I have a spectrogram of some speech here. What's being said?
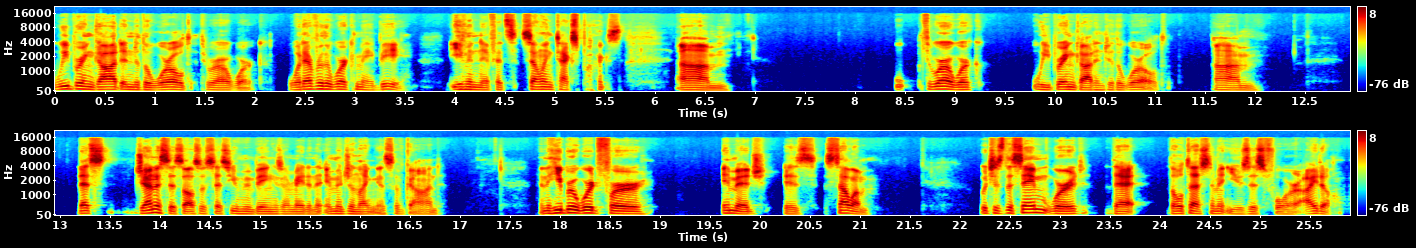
we bring God into the world through our work, whatever the work may be, even if it's selling textbooks. Um, through our work, we bring God into the world. Um, that's Genesis also says human beings are made in the image and likeness of God. And the Hebrew word for image is selim, which is the same word that the Old Testament uses for idol.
